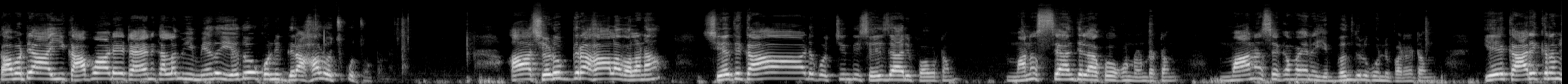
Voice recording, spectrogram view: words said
కాబట్టి ఆ ఈ కాపాడే టయానికల్లా మీ మీద ఏదో కొన్ని గ్రహాలు వచ్చి కూర్చుంటున్నాయి. ఆ చెడు గ్రహాల వలన చేతికాడికి వచ్చింది చేజారిపోవటం మనశ్శాంతి లేకోకుండా ఉండటం మానసికమైన ఇబ్బందులు కొన్ని పడటం ఏ కార్యక్రమం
